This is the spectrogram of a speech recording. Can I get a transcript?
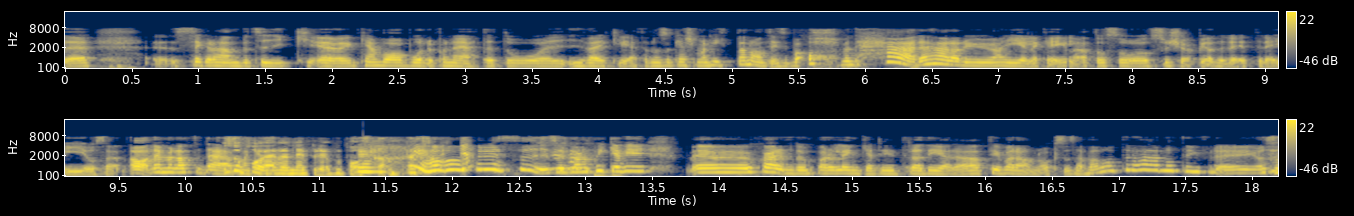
eh, second hand butik. Kan vara både på nätet och i verkligheten. Och så kanske man hittar någonting så bara åh men det här, det här hade ju Angelica gillat. Och så, så köper jag till dig, till dig och sen, ja nej men att det där. Och så får kan- jag den för det på posten. Tack så Ja, mycket. precis. Och ibland skickar vi eh, skärmdumpar och länkar till Tradera till varandra också. Så här, var inte det här någonting för dig? Och, så.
